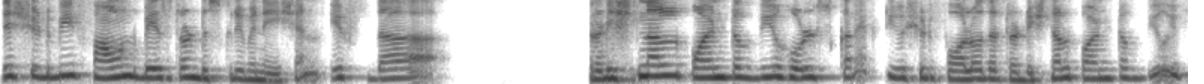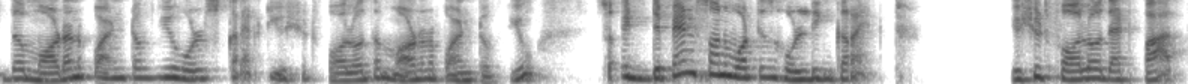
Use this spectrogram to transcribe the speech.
This should be found based on discrimination. If the traditional point of view holds correct, you should follow the traditional point of view. If the modern point of view holds correct, you should follow the modern point of view. So it depends on what is holding correct. You should follow that path.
